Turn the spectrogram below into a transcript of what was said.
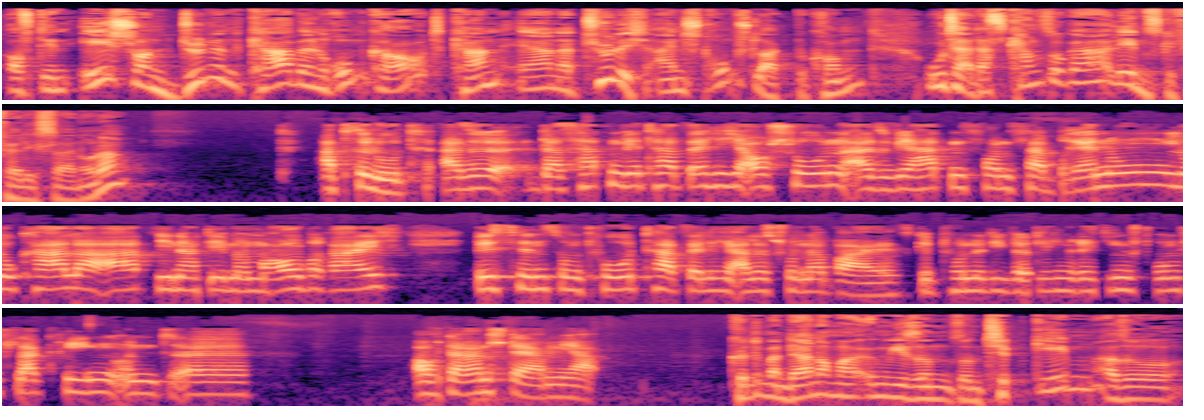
auf den eh schon dünnen Kabeln rumkaut, kann er natürlich einen Stromschlag bekommen. Uta, das kann sogar lebensgefährlich sein, oder? Absolut. Also das hatten wir tatsächlich auch schon. Also wir hatten von Verbrennungen lokaler Art, je nachdem im Maulbereich, bis hin zum Tod tatsächlich alles schon dabei. Es gibt Hunde, die wirklich einen richtigen Stromschlag kriegen und äh, auch daran sterben, ja. Könnte man da noch mal irgendwie so, so einen Tipp geben? Also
